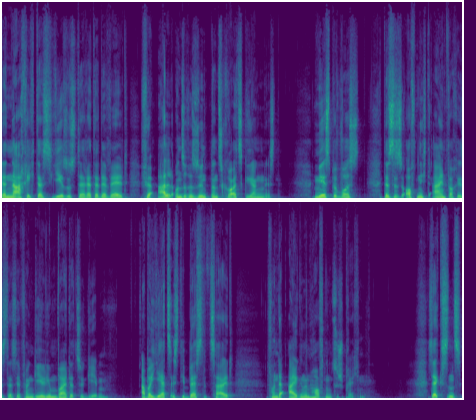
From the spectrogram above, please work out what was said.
Der Nachricht, dass Jesus, der Retter der Welt, für all unsere Sünden ans Kreuz gegangen ist. Mir ist bewusst, dass es oft nicht einfach ist, das Evangelium weiterzugeben. Aber jetzt ist die beste Zeit, von der eigenen Hoffnung zu sprechen. Sechstens,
